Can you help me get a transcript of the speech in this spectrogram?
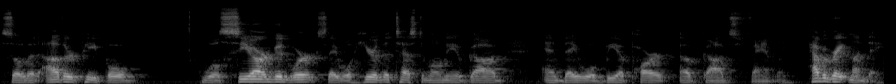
so that other people will see our good works, they will hear the testimony of God, and they will be a part of God's family. Have a great Monday.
